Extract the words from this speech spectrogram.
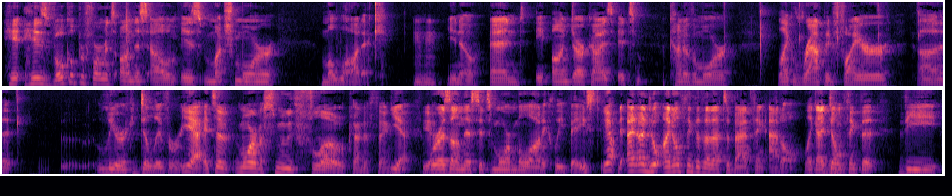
his, vocal performance on this album is much more melodic. Mm-hmm. You know, and it, on Dark Eyes, it's kind of a more like rapid fire uh, lyric delivery. Yeah, it's a more of a smooth flow kind of thing. Yeah. Yeah. Whereas on this, it's more melodically based. Yeah. And I don't. I don't think that that's a bad thing at all. Like I don't think that the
